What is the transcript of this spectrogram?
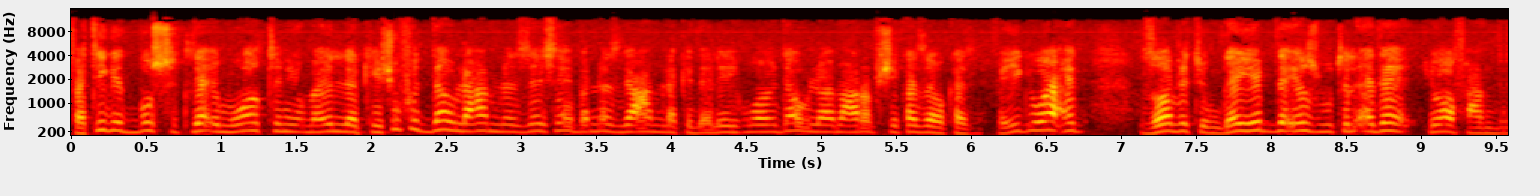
فتيجي تبص تلاقي مواطن يقوم قايل لك إيه، شوف الدولة عاملة إزاي سايبه الناس دي عاملة كده ليه؟ هو دولة ما أعرفش كذا وكذا. فيجي واحد ضابط يقوم جاي يبدأ يظبط الأداء يقف عند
